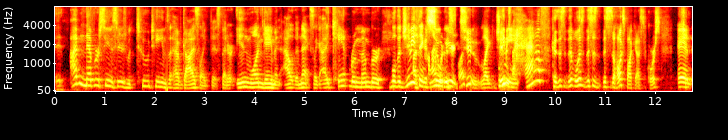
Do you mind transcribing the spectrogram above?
it- I've never seen a series with two teams that have guys like this that are in one game and out the next. Like I can't remember. Well, the Jimmy thing is so weird too. Like Jimmy half. because this well, this, this is this is a Hawks podcast, of course, and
